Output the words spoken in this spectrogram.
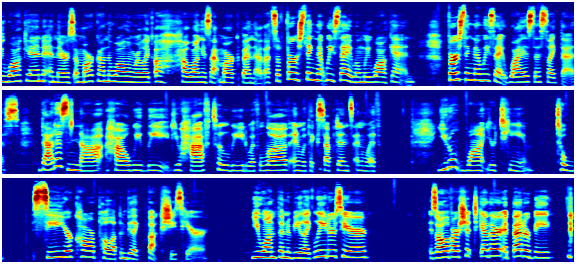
we walk in and there's a mark on the wall and we're like, oh, how long has that mark been there? That's the first thing that we say when we walk in. First thing that we say, why is this like this? That is not how we lead. You have to lead with love and with acceptance and with, you don't want your team to see your car pull up and be like, fuck, she's here. You want them to be like, leaders here. Is all of our shit together? It better be.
